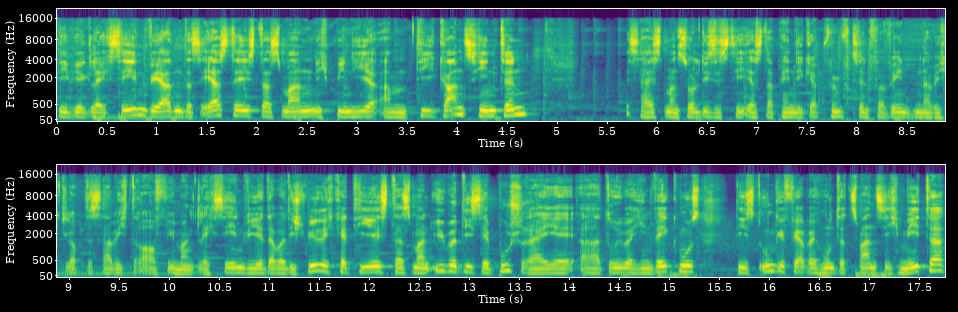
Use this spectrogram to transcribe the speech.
die wir gleich sehen werden. Das erste ist, dass man, ich bin hier am Tee ganz hinten, das heißt, man soll dieses Tee erst ab Handicap 15 verwenden, aber ich glaube, das habe ich drauf, wie man gleich sehen wird. Aber die Schwierigkeit hier ist, dass man über diese Buschreihe äh, drüber hinweg muss. Die ist ungefähr bei 120 Meter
